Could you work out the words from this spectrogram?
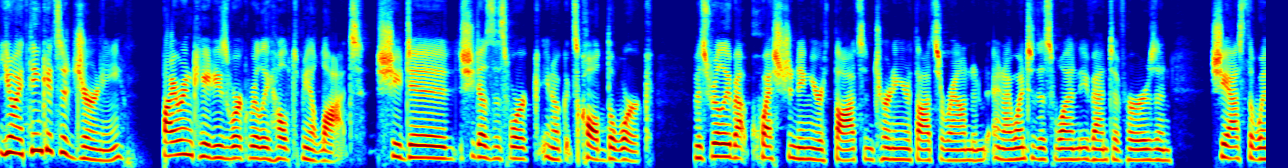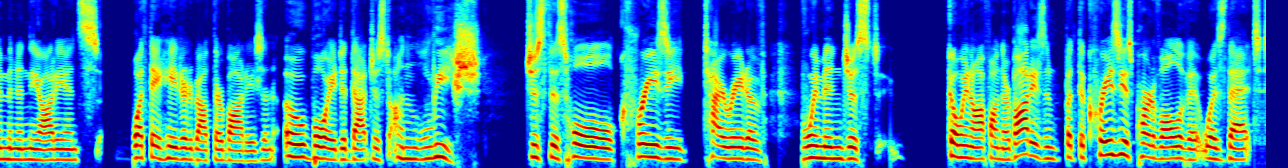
you know, I think it's a journey. Byron Katie's work really helped me a lot. She did, she does this work, you know, it's called The Work. It's really about questioning your thoughts and turning your thoughts around. And, and I went to this one event of hers and she asked the women in the audience, what they hated about their bodies. And oh boy, did that just unleash just this whole crazy tirade of women just going off on their bodies. And but the craziest part of all of it was that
